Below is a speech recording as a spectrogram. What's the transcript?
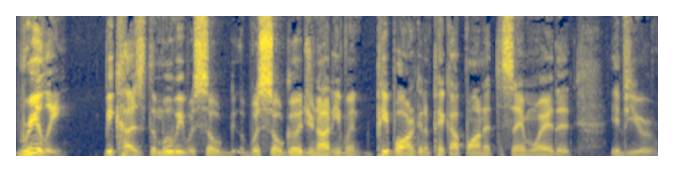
really, because the movie was so was so good. You're not even people aren't going to pick up on it the same way that if you,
